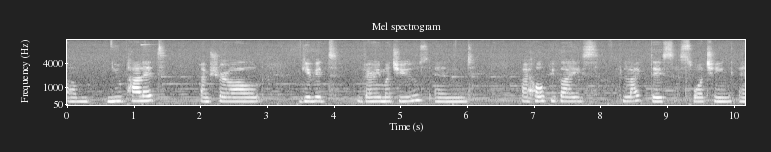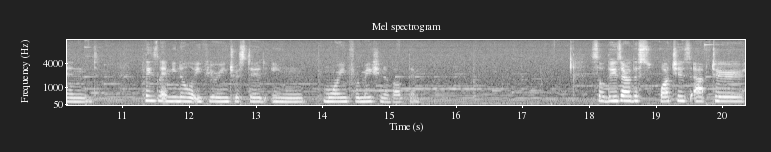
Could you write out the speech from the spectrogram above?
um, new palette I'm sure I'll give it very much use and I hope you guys like this swatching and please let me know if you're interested in more information about them. So these are the swatches after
